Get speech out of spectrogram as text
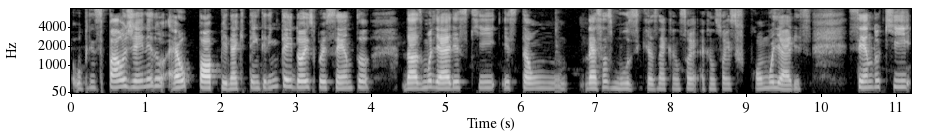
o principal gênero é o pop, né, que tem 32% das mulheres que estão nessas músicas, né, canções, canções com mulheres, sendo que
